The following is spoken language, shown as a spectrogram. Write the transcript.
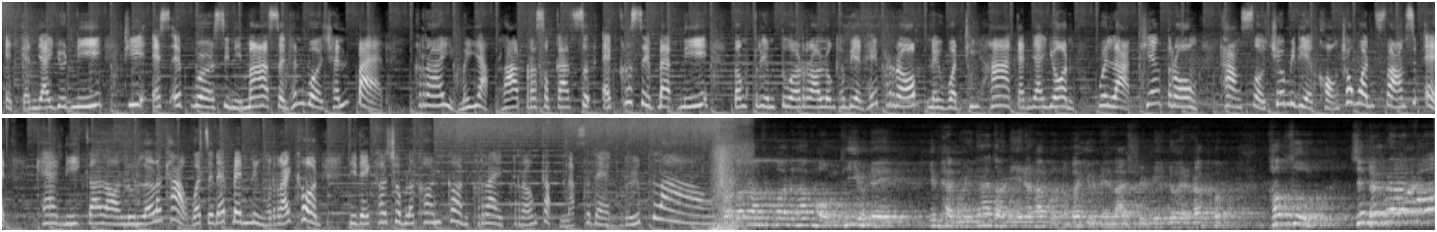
11 กันยายนนี้ที่ SF World Cinema Central World ชั้น 8ใครไม่อยากพลาดประสบการณ์สุดเอ็กซ์คลูซีฟแบบนี้ ต้องเตรียมตัวรอลงทะเบียนให้พร้อมในวันที่ 5 กันยายน เวลาเที่ยงตรง ทางโซเชียลมีเดียของช่องวัน 31 แค่นี้ก็รอลุ้นแล้วล่ะค่ะ ว่าจะได้เป็น1 0 0คน ที่ได้เข้าชมละครก่อนใครพร้อมกับนักแสดงหรือเปล่าขอต้อนรับทุกคนนะครับผมที่อยู่ใน Impact Arena ตอนนี้นะครับผมแล้วก็อยู่ในไลฟ์สตรีมมิ่งด้วยนะครับผม เข้าสู่ c h i n d e r e l l a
